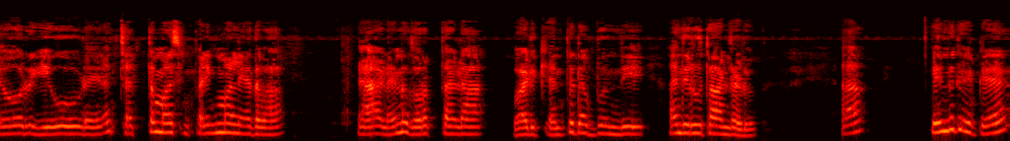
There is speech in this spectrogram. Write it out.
ఎవరు ఎవడైనా చెత్త మాసిన పనికి మళ్ళీ ఎదవా? ఏడైనా దొరుకుతాడా? వాడికి ఎంత డబ్బు ఉంది? అని తిరుగుతా అంటాడు. ఎందుకంటే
